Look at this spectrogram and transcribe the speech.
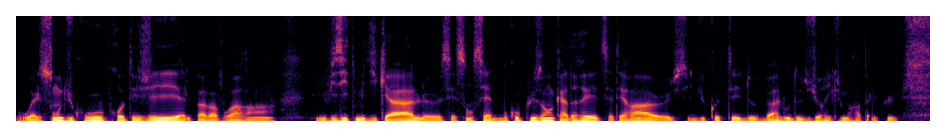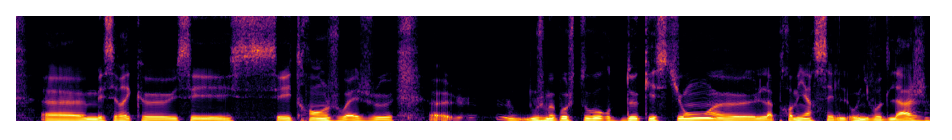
où elles sont du coup protégées, elles peuvent avoir un, une visite médicale, euh, c'est censé être beaucoup plus encadré, etc. Euh, c'est du côté de Bâle ou de Zurich, je me rappelle plus. Euh, mais c'est vrai que c'est étrange, ouais. Je je me pose toujours deux questions. Euh, la première, c'est au niveau de l'âge,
